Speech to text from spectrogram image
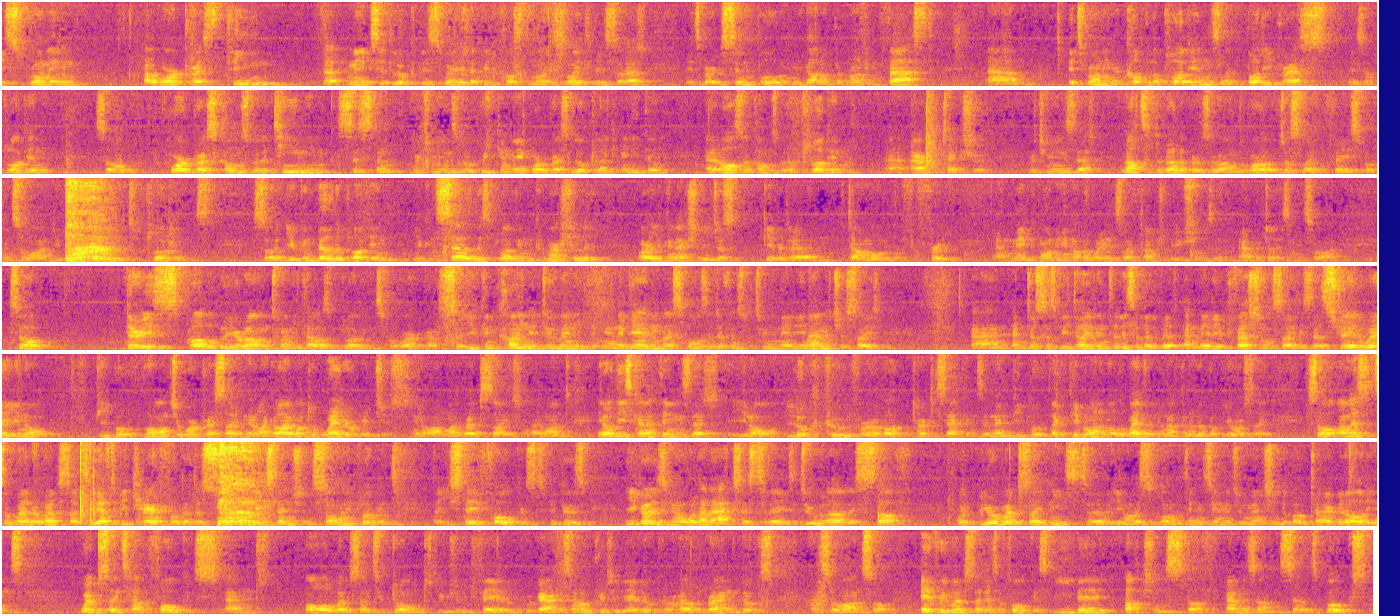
it's running a WordPress theme that makes it look this way that we've customized slightly so that it's very simple and we got up and running fast. Um, it's running a couple of plugins like BuddyPress is a plugin. So WordPress comes with a theming system, which means we can make WordPress look like anything, and it also comes with a plugin uh, architecture, which means that lots of developers around the world, just like Facebook and so on, you can build plugins. So you can build a plugin, you can sell this plugin commercially, or you can actually just give it um, downloadable for free and make money in other ways like contributions and advertising and so on. So there is probably around 20,000 plugins for WordPress, so you can kind of do anything. And again, I suppose the difference between maybe an amateur site and, and just as we dive into this a little bit, and maybe a professional site, is that straight away, you know, people launch a WordPress site and they're like, oh, I want a weather widget, you know, on my website, and I want, you know, these kind of things that, you know, look cool for about 30 seconds, and then people, like, people want to know the weather, they're not going to look up your site. So unless it's a weather website. So you have to be careful that there's so many extensions, so many plugins, that you stay focused because you guys, you know, will have access today to do a lot of this stuff. But your website needs to, you know, this is one of the things Imogen mentioned about target audience. Websites have a focus and all websites who don't usually fail, regardless of how pretty they look or how the brand looks and so on. So every website has a focus. eBay auctions stuff, Amazon sells books,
